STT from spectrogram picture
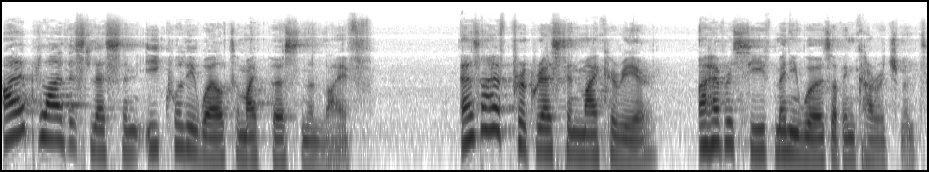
I apply this lesson equally well to my personal life. As I have progressed in my career, I have received many words of encouragement.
